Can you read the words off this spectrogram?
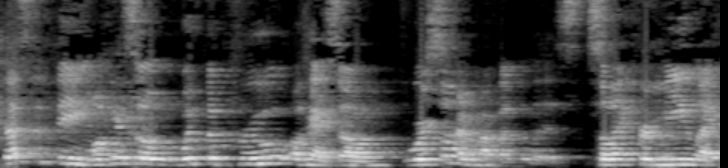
That's the thing. Okay, so with the Peru, okay, so we're still talking about bucket list. So like for me, like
